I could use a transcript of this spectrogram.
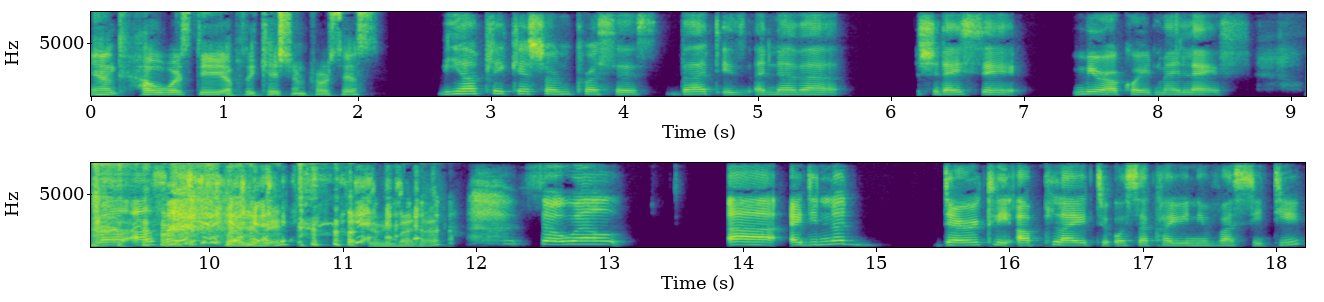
And how was the application process? The application process, that is another, should I say, miracle in my life. Well, I'll what do you mean? say. what do you mean by that? so, well, uh, I did not directly apply to Osaka University.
